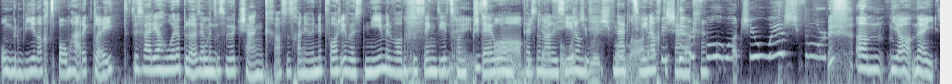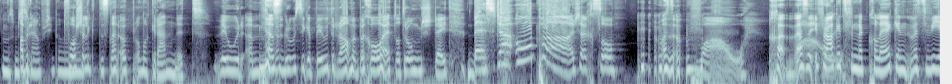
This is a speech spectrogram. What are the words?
unter dem Weihnachtsbaum hergelegt. das wäre ja hure blöd, wenn man Und- das würde schenken. Also das kann ich mir nicht vorstellen. Ich wüsste niemand, der das irgendwie jetzt kann bestellen und personalisieren und dann zu Weihnachten schenken. Careful what you wish for. Ähm, ja, nein. muss man Aber. Die. Vorstellung, dass dann jemand auch noch rennt, weil er einen Also- grusigen Bilderrahmen bekommen hat, wo drunter steht «Bester Opa!» ist echt so Also, «Wow!» Also ich frage jetzt für eine Kollegin, was, wie,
